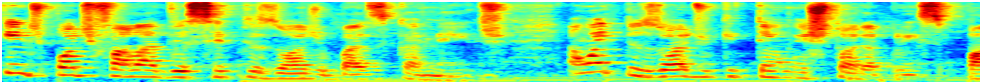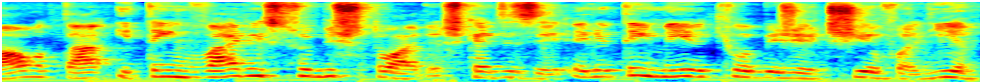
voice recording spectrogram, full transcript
Que, a gente pode falar desse episódio, basicamente? É um episódio que tem uma história principal, tá? E tem várias sub-histórias. Quer dizer, ele tem meio que o objetivo ali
